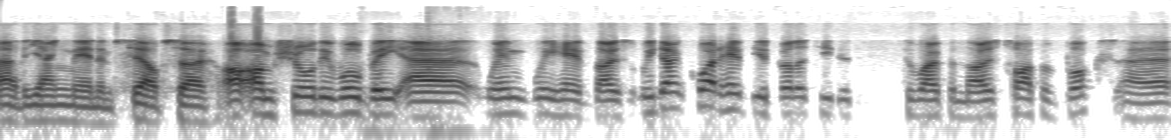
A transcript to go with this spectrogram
uh, the young man himself. So I'm sure there will be uh, when we have those. We don't quite have the ability to, to open those type of books. Uh,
